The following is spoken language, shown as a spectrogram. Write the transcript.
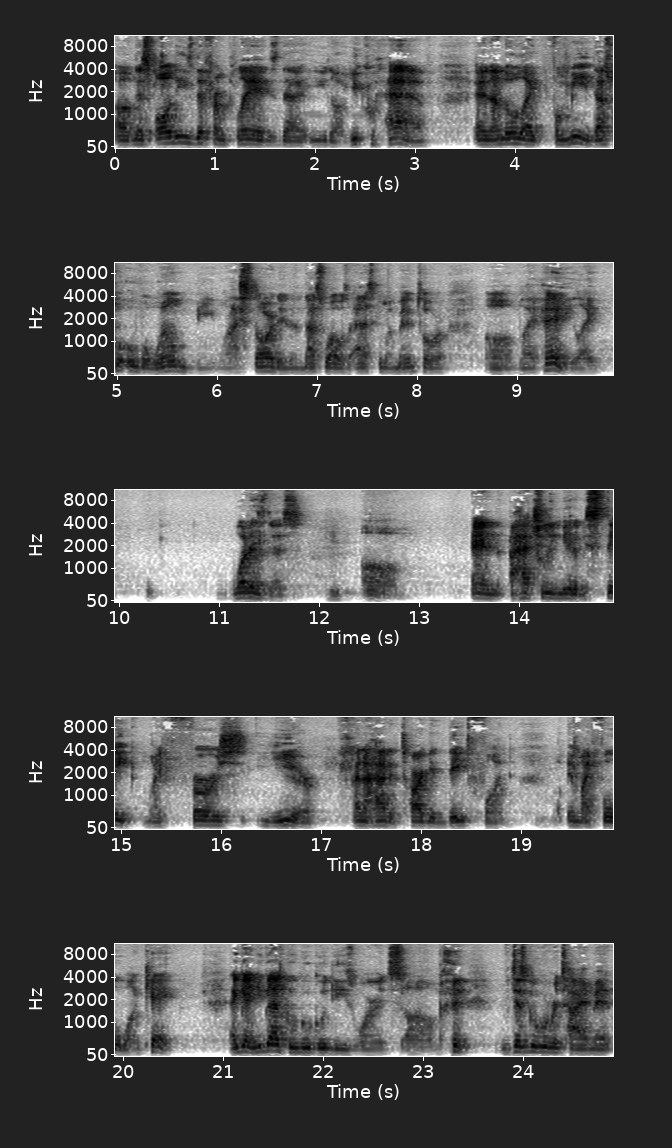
Um, there's all these different plans that you know you could have, and I know like for me that's what overwhelmed me when I started, and that's why I was asking my mentor, um, like, hey, like, what is Right. this? Mhm. Um, and I actually made a mistake my first year, and I had a target date fund in my 401k. Again, you guys could Google these words. Um, just Google retirement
